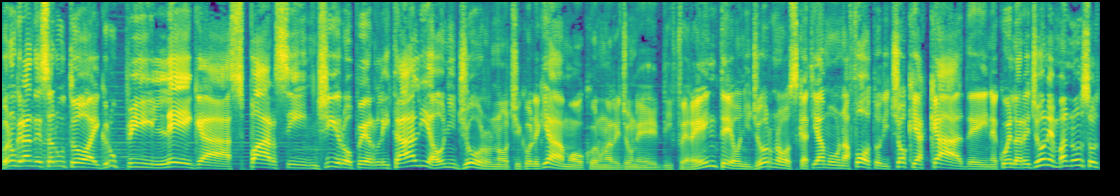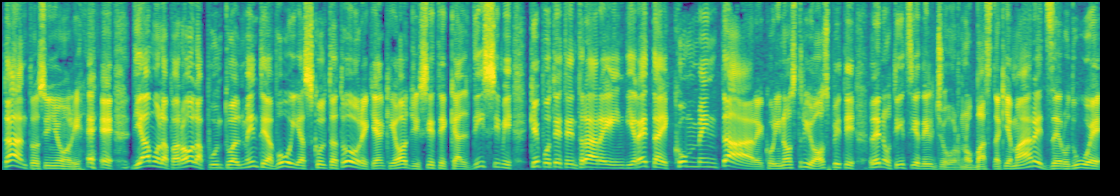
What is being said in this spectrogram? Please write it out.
Con un grande saluto ai gruppi Lega sparsi in giro per l'Italia, ogni giorno ci colleghiamo con una regione differente, ogni giorno scatiamo una foto di ciò che accade in quella regione, ma non soltanto, signori. Diamo la parola puntualmente a voi ascoltatori che anche oggi siete caldissimi, che potete entrare in diretta e commentare con i nostri ospiti le notizie del giorno. Basta chiamare 02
